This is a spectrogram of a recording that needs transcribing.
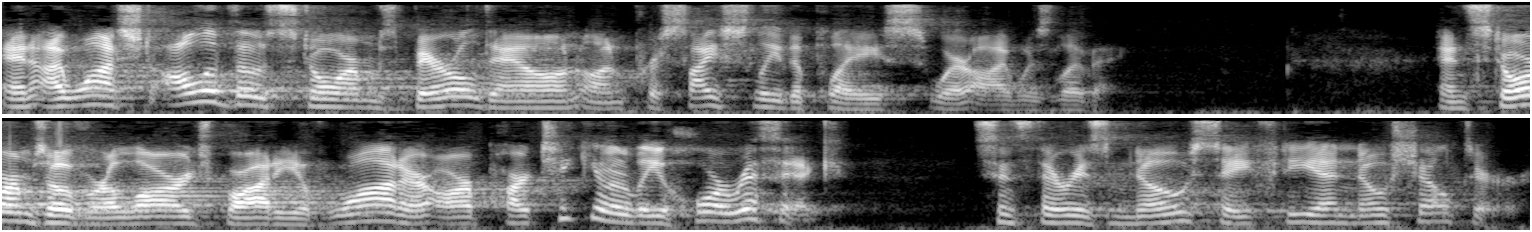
And I watched all of those storms barrel down on precisely the place where I was living. And storms over a large body of water are particularly horrific since there is no safety and no shelter.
